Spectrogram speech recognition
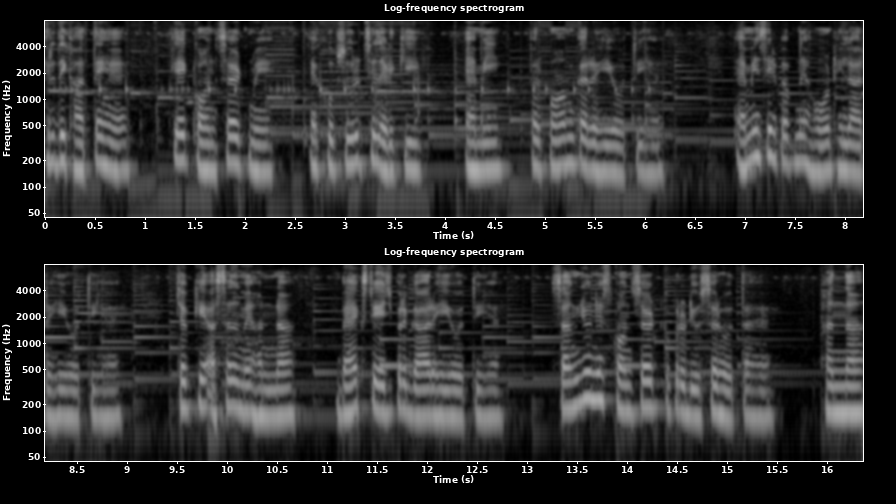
फिर दिखाते हैं कि एक कॉन्सर्ट में एक खूबसूरत सी लड़की एमी परफॉर्म कर रही होती है। एमी सिर्फ़ अपने होंठ हिला रही होती है, जबकि असल में हन्ना बैक स्टेज पर गा रही होती है। संगजुन इस कॉन्सर्ट का प्रोड्यूसर होता है। हन्ना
